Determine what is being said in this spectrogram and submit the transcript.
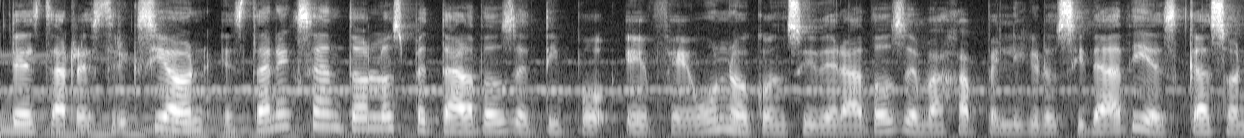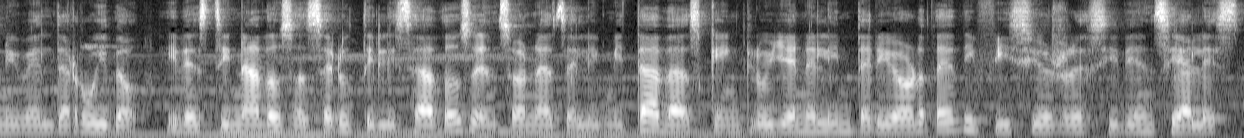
De esta restricción están exentos los petardos de tipo F1 considerados de baja peligrosidad y escaso nivel de ruido y destinados a ser utilizados en zonas delimitadas que incluyen el interior de edificios residenciales.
